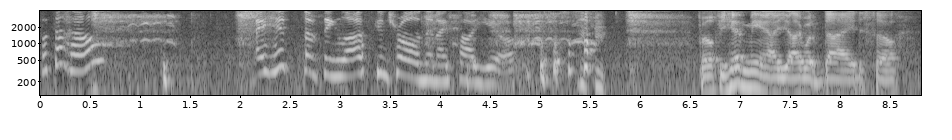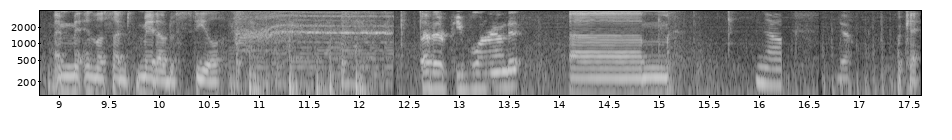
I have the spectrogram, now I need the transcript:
What the hell? I hit something, lost control, and then I saw you. well, if you hit me, I, I would have died. So, I'm, unless I'm made out of steel. Are there people around it? Um. No. Yep. Okay.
